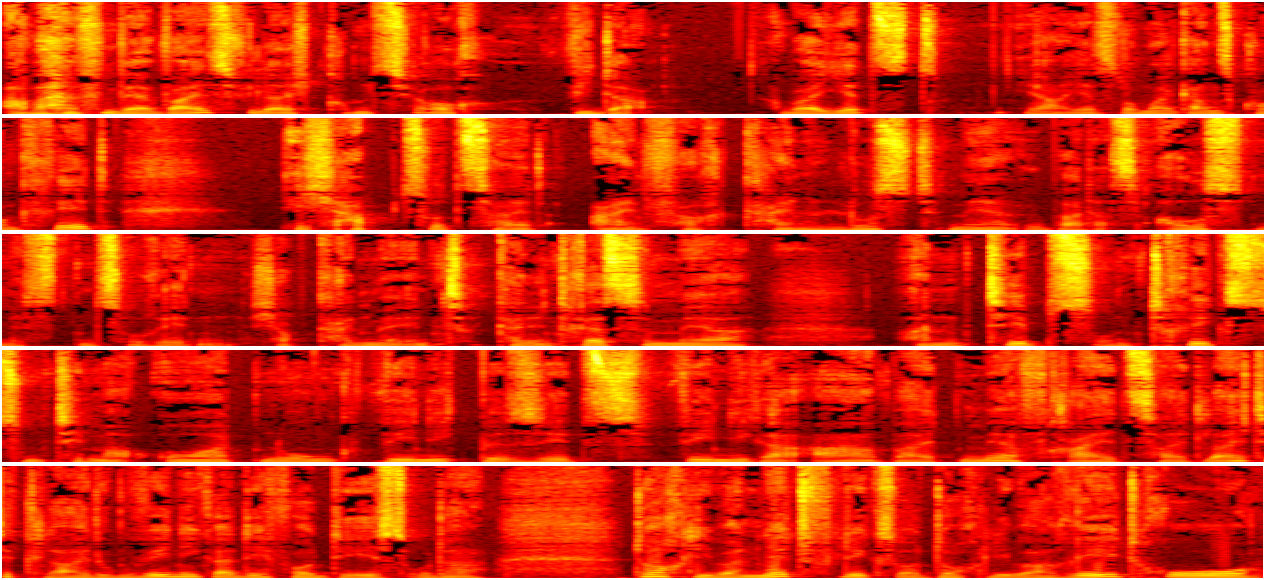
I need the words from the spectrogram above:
Aber wer weiß, vielleicht kommt es ja auch wieder. Aber jetzt, ja, jetzt nochmal ganz konkret. Ich habe zurzeit einfach keine Lust mehr über das Ausmisten zu reden. Ich habe kein, kein Interesse mehr an Tipps und Tricks zum Thema Ordnung, wenig Besitz, weniger Arbeit, mehr Freizeit, leichte Kleidung, weniger DVDs oder doch lieber Netflix oder doch lieber Retro.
